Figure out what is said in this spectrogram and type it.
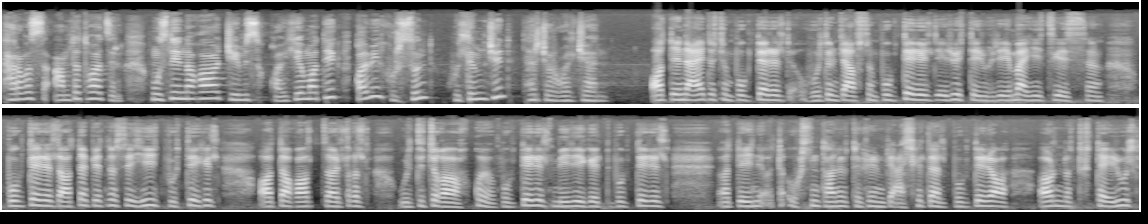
тарвас, амдатгой зэрэг хүнсний ногоо, жимс, гоёлын модыг говийн хөрсөнд хүлэмжинд тарж ургуулж байна одоо энэ айдуучин бүгдээрээ л хүлэмж авсан бүгдээрээ л эрвэтээр юм а хийцгээсэн. Бүгдээрээ л одоо биднээс хийж бүтээх л одоо гол зорилголд үлдэж байгаа байхгүй юу? Бүгдээрээ л мэрийгээд бүгдээрээ л одоо энэ өгсөн тоног төхөөрөмжийг ашиглаад бүгдээрээ орон нутгтаа эрүүл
